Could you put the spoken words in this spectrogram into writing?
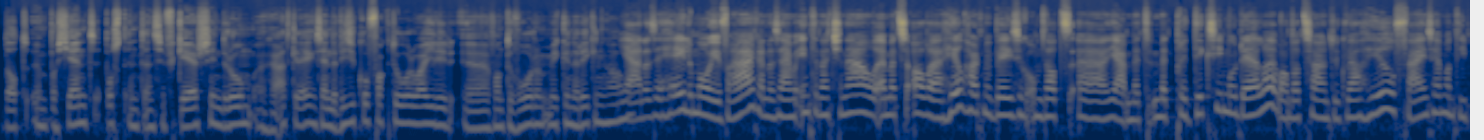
dat een patiënt post-intensive care syndroom eh, gaat krijgen? Zijn er risicofactoren waar jullie uh, van tevoren mee kunnen rekening houden? Ja, dat is een hele mooie vraag. En daar zijn we internationaal en met z'n allen heel hard mee bezig om dat uh, ja, met, met predictiemodellen. Want dat zou natuurlijk wel heel fijn zijn. Want die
